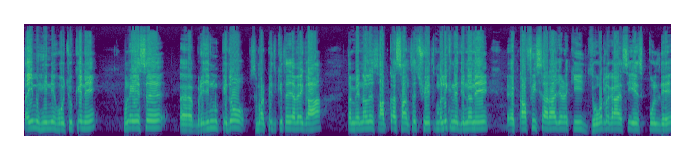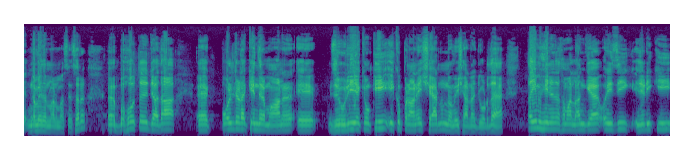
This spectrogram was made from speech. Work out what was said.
23 ਮਹੀਨੇ ਹੋ ਚੁੱਕੇ ਨੇ। ਹੁਣ ਇਸ ਬ੍ਰਿਜ ਨੂੰ ਕਿਦੋਂ ਸਮਰਪਿਤ ਕੀਤਾ ਜਾਵੇਗਾ? ਤਾਂ ਮੇਰੇ ਨਾਲ ਸਾਬਕਾ ਸੰਸਦ ਸ਼ਵੇਤ ਮਲਿਕ ਨੇ ਜਿਨ੍ਹਾਂ ਨੇ ਕਾਫੀ ਸਾਰਾ ਜਿਹੜਾ ਕਿ ਜ਼ੋਰ ਲਗਾਇਆ ਸੀ ਇਸ ਪੁਲ ਦੇ ਨਵੇਂ ਨਿਰਮਾਣ ਵਾਸਤੇ। ਸਰ ਬਹੁਤ ਜ਼ਿਆਦਾ ਪੁਲ ਜਿਹੜਾ ਕਿ ਨਿਰਮਾਣ ਇਹ ਜ਼ਰੂਰੀ ਹੈ ਕਿਉਂਕਿ ਇੱਕ ਪੁਰਾਣੇ ਸ਼ਹਿਰ ਨੂੰ ਨਵੇਂ ਸ਼ਹਿਰ ਨਾਲ ਜੋੜਦਾ ਹੈ। ਕਈ ਮਹੀਨੇ ਦਾ ਸਮਾਂ ਲੰਘ ਗਿਆ ਔਰ ਇਸ ਦੀ ਜਿਹੜੀ ਕਿ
